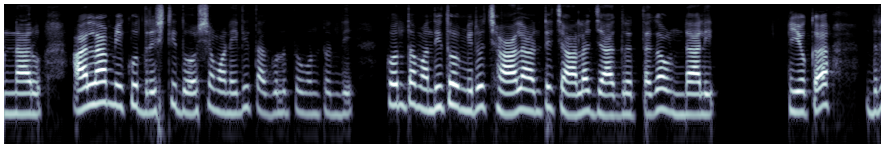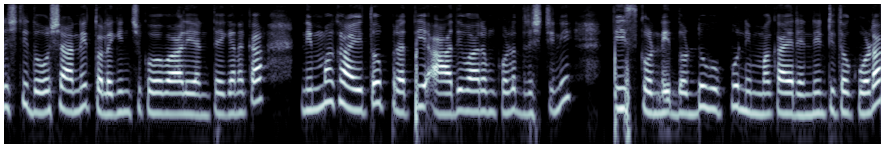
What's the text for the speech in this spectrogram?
ఉన్నారు. అలా మీకు దృష్టి దోషం అనేది తగులుతూ ఉంటుంది. కొంతమందితో మీరు చాలా అంటే చాలా జాగ్రత్తగా ఉండాలి. ఈ యొక్క దృష్టి దోషాన్ని తొలగించుకోవాలి అంటే గనక నిమ్మకాయతో ప్రతి ఆదివారం కూడా దృష్టిని తీసుకోండి. దొడ్డు ఉప్పు నిమ్మకాయ రెండింటితో కూడా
